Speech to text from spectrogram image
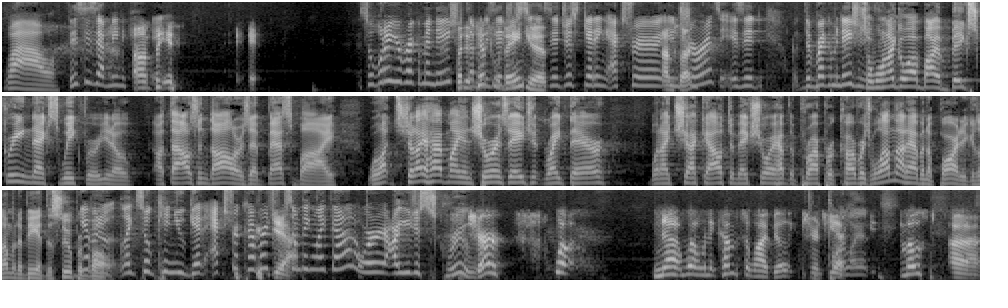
Wow. This is. I mean. Um, but it- so what are your recommendations? But in I mean, is it, just, Pennsylvania- is it just getting extra I'm sorry? insurance? Is it the recommendation? So when it- I go out and buy a big screen next week for you know thousand dollars at Best Buy. Well, should I have my insurance agent right there when I check out to make sure I have the proper coverage? Well, I'm not having a party because I'm going to be at the Super Yeah, Bowl. but like, so can you get extra coverage Yeah. for something like that, or are you just screwed? Sure. Well, no. Well, when it comes to liability insurance, yes, most uh,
